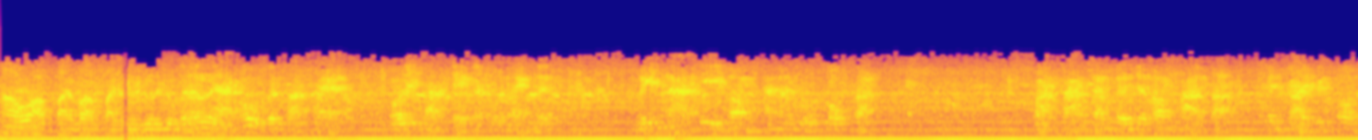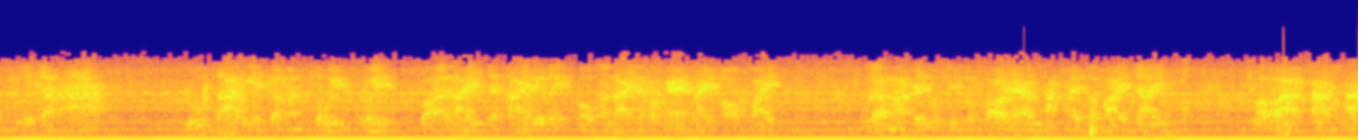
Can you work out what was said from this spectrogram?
เอาว่าไปว่าไปเลยเลยเลยเลยเขาเป็นสัตว์แพทย์บริษัทเอกชนแห่งหนึ่ง มีหน้าที่ต้องชันตรโรคสัตว์บางครั้งจำเป็นจะต้องฆ่าสัตว์เช่นไก่เป็นต้นเพื่อจะหา รู้สาเหตุว่ามันป่วยป่วยเพราอะไรจะตายด้วยโรคอะไรแล้วก็แก้ไขต่อไป เมื่อมาเป็นลูกศิษย์หลวงพ่อแล้วทักไม่สบายใจ เพราะว่าการฆ่า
